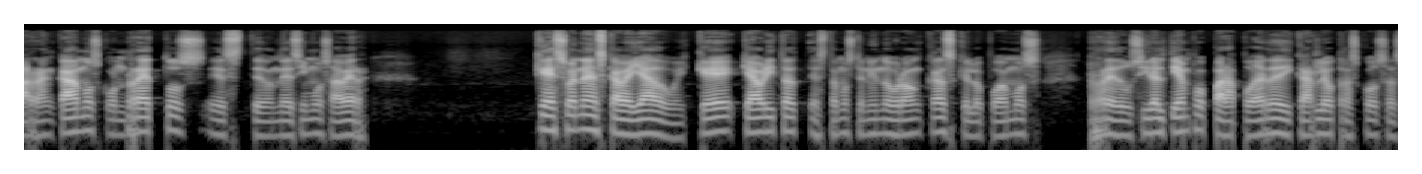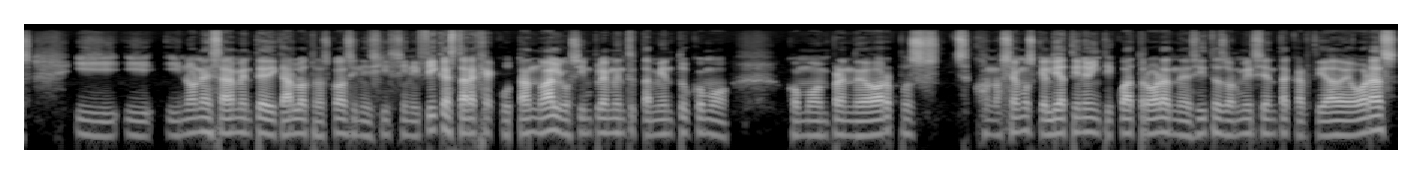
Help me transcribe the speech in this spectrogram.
arrancamos con retos este, donde decimos, a ver, ¿qué suena descabellado, güey? ¿Qué, ahorita estamos teniendo broncas que lo podemos reducir el tiempo para poder dedicarle a otras cosas y, no necesariamente dedicarlo a otras cosas significa estar ejecutando algo, simplemente también tú como, emprendedor pues conocemos que el día tiene 24 horas, necesitas dormir cierta cantidad de horas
